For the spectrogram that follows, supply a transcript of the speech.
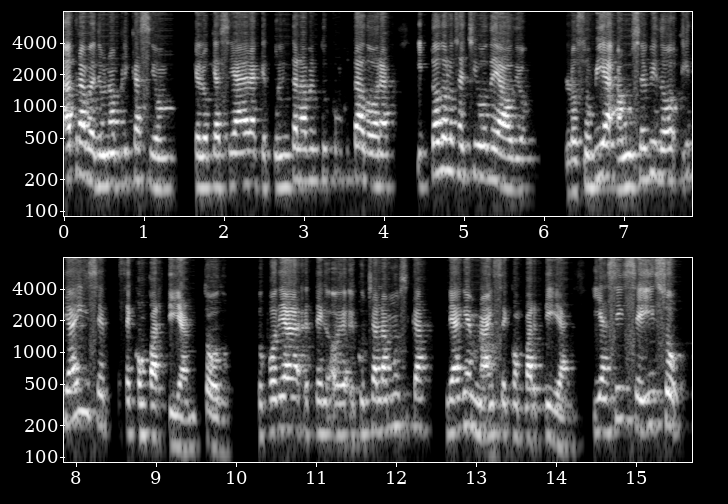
A través de una aplicación que lo que hacía era que tú instalabas en tu computadora y todos los archivos de audio los subía a un servidor y de ahí se, se compartían todo. Tú podías este, escuchar la música de alguien más y se compartía. Y así se hizo,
